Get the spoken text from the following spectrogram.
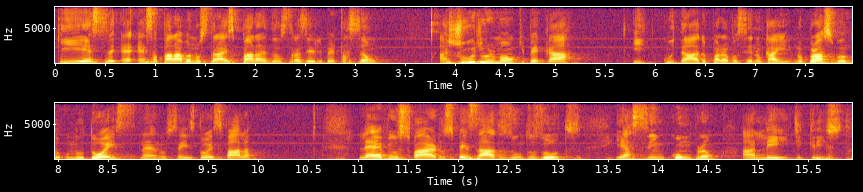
que esse, é, essa palavra nos traz para nos trazer libertação. Ajude o irmão que pecar e cuidado para você não cair. No próximo, no 2, né, no 6.2, fala, leve os fardos pesados uns dos outros e assim cumpram a lei de Cristo.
